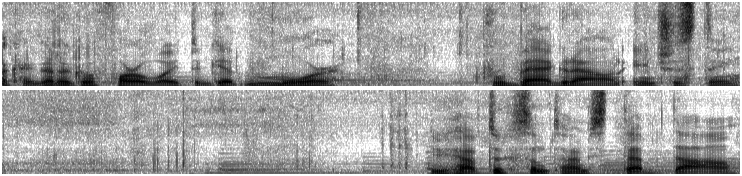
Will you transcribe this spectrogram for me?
Okay, gotta go far away to get more for background interesting. You have to sometimes step down.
